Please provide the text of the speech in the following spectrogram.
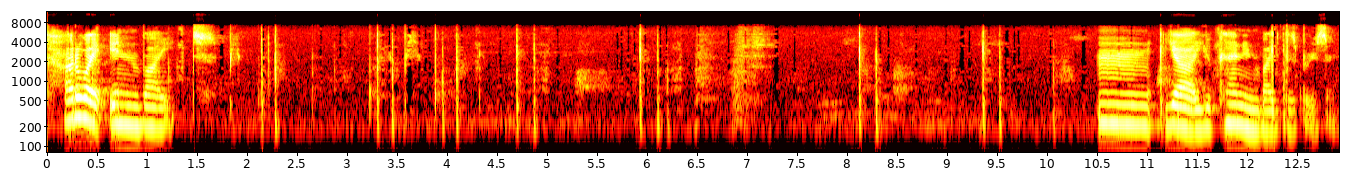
How do I invite people? people? Mm, yeah, you can invite this person.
